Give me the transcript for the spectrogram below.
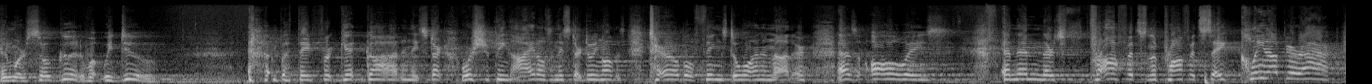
and we're so good at what we do. but they forget God and they start worshiping idols and they start doing all these terrible things to one another. As always, And then there's prophets, and the prophets say, clean up your act.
